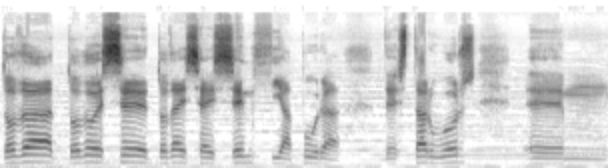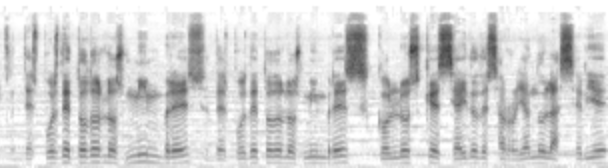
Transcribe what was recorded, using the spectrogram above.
toda, ese, toda esa esencia pura de Star Wars em, después de todos los mimbres, después de todos los mimbres con los que se ha ido desarrollando la serie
